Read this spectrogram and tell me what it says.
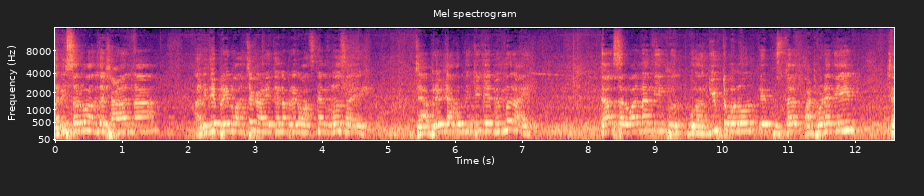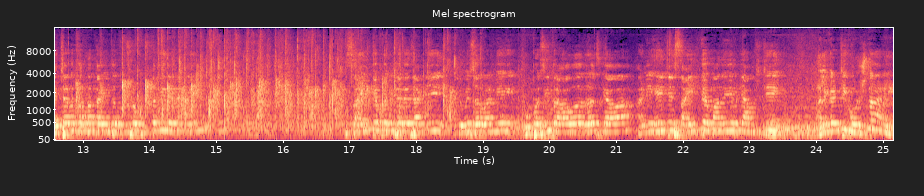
आणि सर्व अंधशाळांना आणि जे ब्रेल वाचक आहेत त्यांना ब्रेल वाचण्यात रस आहे. ज्या ब्रेल जागृतीचे जे मेंबर आहेत त्या सर्वांना ती गिफ्ट बनवून ते पुस्तक पाठवण्यात येईल. त्याच्यानंतर मग ताईंचं दुसरं पुस्तकही देण्यात येईल. साहित्य परिषदेसाठी तुम्ही सर्वांनी उपस्थित राहावं रस घ्यावा. आणि हे जे साहित्य माझी म्हणजे आमची जी अलीकडची घोषणा आहे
